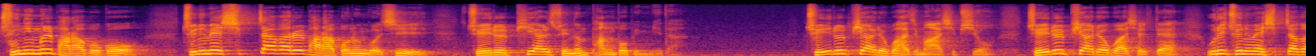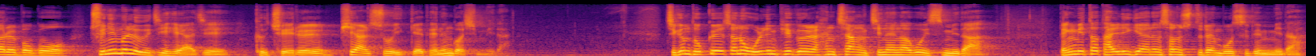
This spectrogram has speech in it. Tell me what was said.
주님을 바라보고 주님의 십자가를 바라보는 것이 죄를 피할 수 있는 방법입니다. 죄를 피하려고 하지 마십시오. 죄를 피하려고 하실 때 우리 주님의 십자가를 보고 주님을 의지해야지 그 죄를 피할 수 있게 되는 것입니다. 지금 도쿄에서는 올림픽을 한창 진행하고 있습니다. 100m 달리기 하는 선수들의 모습입니다.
